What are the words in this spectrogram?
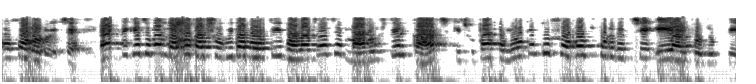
কুফলও রয়েছে। একদিকে যেমন দেখো, তার সুবিধা বলতেই বলা যায় যে মানুষদের কাজ কিছুটা হলেও কিন্তু সহজ করে দিচ্ছে এআই প্রযুক্তি।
